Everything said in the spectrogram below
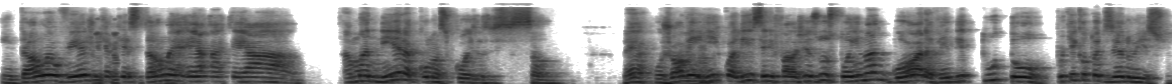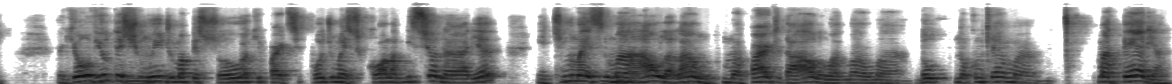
Então, eu vejo que a Então- questão é, é a- é a, a maneira como as coisas são. Né? O jovem rico ali, se ele fala, Jesus, estou indo agora vender tudo. Por que, que eu estou dizendo isso? Porque eu ouvi o testemunho de uma pessoa que participou de uma escola missionária e tinha uma, uma aula lá, um- uma parte da aula, uma, uma, uma não, como que é? Uma matéria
